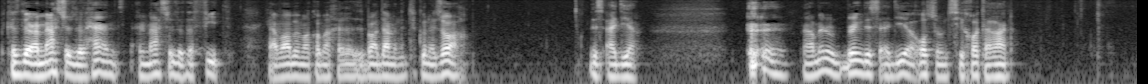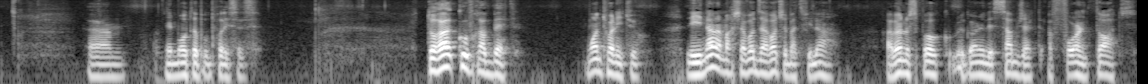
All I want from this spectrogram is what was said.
Because there are masters of hands and masters of the feet. This idea. Rabbeinu bring this idea also in Sichot Haran um, in multiple places. Torah Kuf Rabbet, 122. לעניין המחשבות זרות שבתפילה, Rabbeinu spoke regarding the subject of foreign thoughts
